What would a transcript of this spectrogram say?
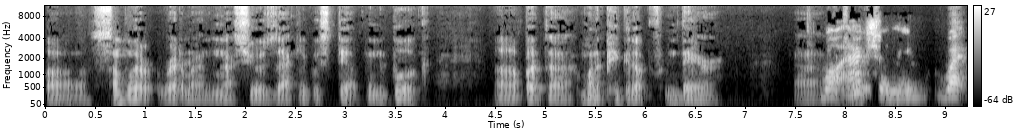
uh, somewhere right around. I'm not sure exactly what step in the book, uh, but uh, I want to pick it up from there. Uh, well, actually, what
